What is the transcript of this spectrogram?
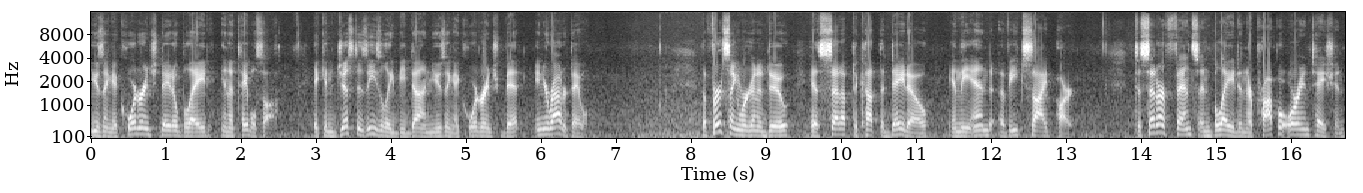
using a quarter inch dado blade in a table saw. It can just as easily be done using a quarter inch bit in your router table. The first thing we're going to do is set up to cut the dado in the end of each side part. To set our fence and blade in their proper orientation,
